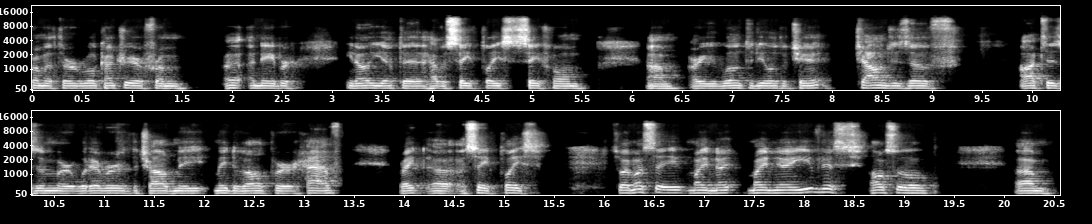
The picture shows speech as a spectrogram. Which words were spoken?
from a third world country or from a, a neighbor. You know, you have to have a safe place, safe home. Um, are you willing to deal with the cha- challenges of autism or whatever the child may may develop or have? Right, uh, a safe place so I must say, my my naiveness also, um,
